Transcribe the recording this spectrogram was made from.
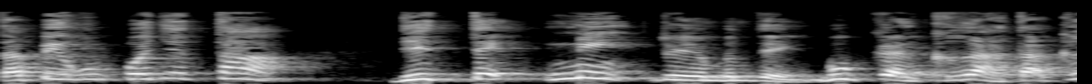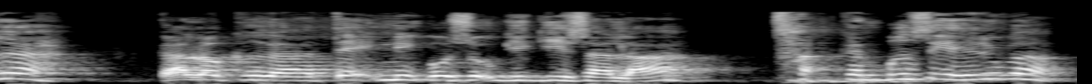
Tapi rupanya tak. Dia teknik tu yang penting. Bukan kerah, tak kerah. Kalau kerah, teknik gosok gigi salah, takkan bersih juga.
